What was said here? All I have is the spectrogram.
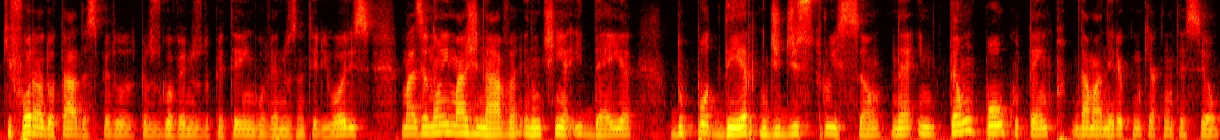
que foram adotadas pelo, pelos governos do PT em governos anteriores, mas eu não imaginava, eu não tinha ideia do poder de destruição né, em tão pouco tempo, da maneira com que aconteceu,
